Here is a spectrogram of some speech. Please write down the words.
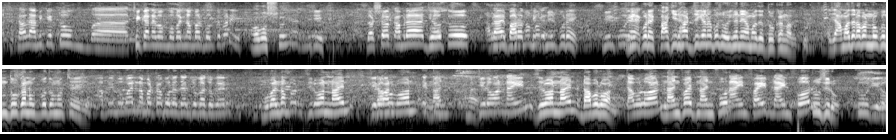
আচ্ছা তাহলে আমি কি একটু ঠিকানা এবং মোবাইল নাম্বার বলতে পারি? অবশ্যই। জি। দর্শক আমরা যেহেতু প্রায় বারো থেকে মিরপুরে মিরপুর এক। পাখির হাট যেখানে বসে ওইখানে আমাদের দোকান আর কি। যে আমাদের আবার নতুন দোকান উদ্বোধন হচ্ছে এই যে। আপনি মোবাইল নাম্বারটা বলে দেন যোগাযোগের। Mobile number zero one nine zero one one nine zero one nine zero one nine double one double one nine five nine four nine five nine four two zero. Two zero.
